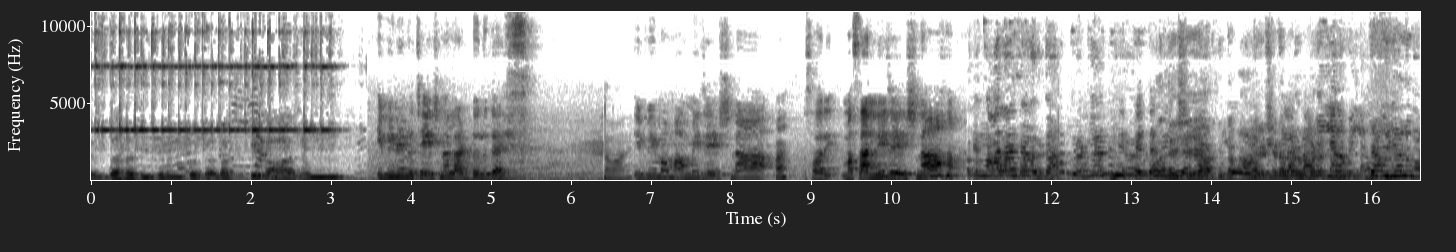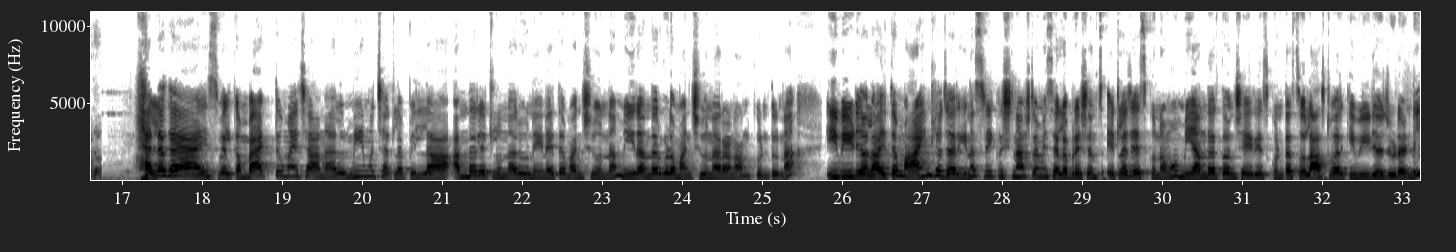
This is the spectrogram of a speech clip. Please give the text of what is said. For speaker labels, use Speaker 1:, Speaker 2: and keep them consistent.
Speaker 1: నిర్దహతి
Speaker 2: ఇవి నేను చేసిన లడ్డూలు గైస్ ఇవి మా మమ్మీ చేసిన సారీ మా సన్నీ చేసిన. Hello guys welcome back to my channel మీ ముచ్చట్ల పిల్ల అందరు ఎట్లున్నారు? నేనైతే మంచిగా ఉన్నా మీరందరు కూడా మంచిగా ఉన్నారని అనుకుంటున్నా. ఈ వీడియోలో అయితే మా ఇంట్లో జరిగిన శ్రీ కృష్ణాష్టమి సెలబ్రేషన్స్ ఎట్లా చేసుకున్నామో మీ అందరితో షేర్ చేసుకుంటా. సో లాస్ట్ వరకు ఈ వీడియో చూడండి.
